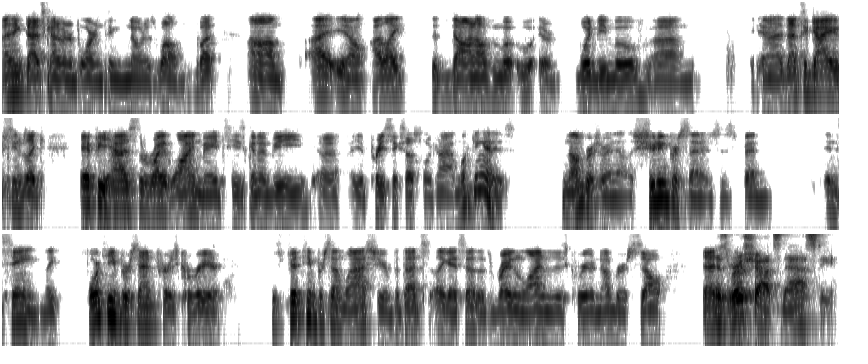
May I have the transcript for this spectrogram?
I think that's kind of an important thing to note as well. But um, I, you know, I like Dadonov mo- would be move. Um, yeah, that's a guy who seems like if he has the right line mates, he's going to be a, a pretty successful guy. I'm looking at his numbers right now. The shooting percentage has been insane, like 14% for his career It was 15% last year, but that's like I said, that's right in line with his career numbers. So that's, his wrist shot's nasty.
